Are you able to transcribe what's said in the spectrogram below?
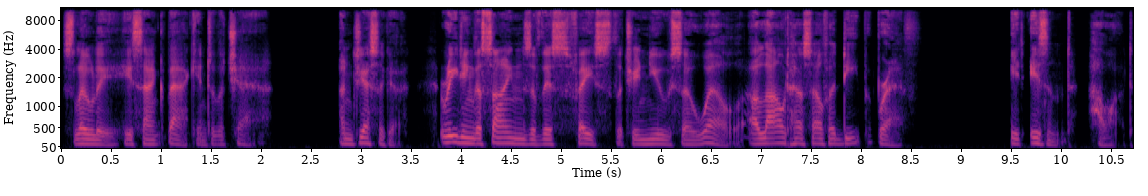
Slowly he sank back into the chair, and Jessica, reading the signs of this face that she knew so well, allowed herself a deep breath. It isn't Hawat.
